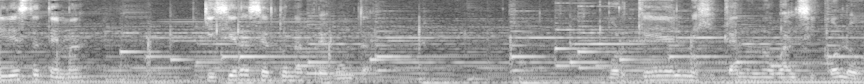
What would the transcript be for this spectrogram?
Abrir este tema, quisiera hacerte una pregunta. ¿Por qué el mexicano no va al psicólogo?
